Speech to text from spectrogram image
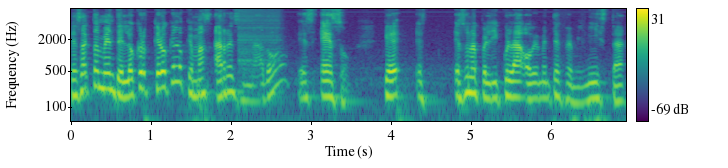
Exactamente, lo creo, creo que lo que más ha resonado es eso, que es, es una película obviamente feminista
